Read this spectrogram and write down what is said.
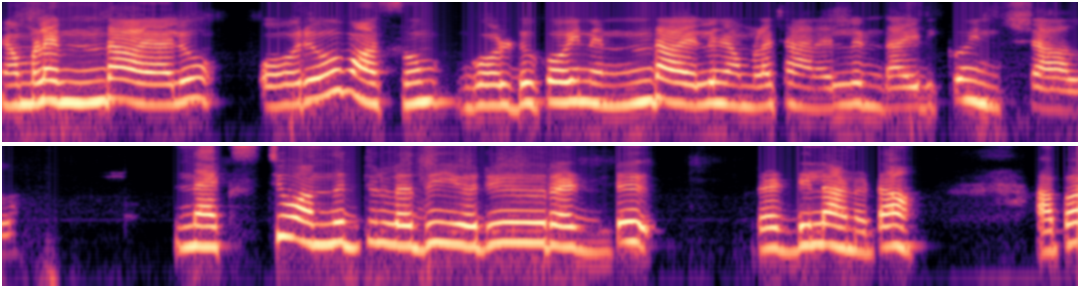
നമ്മൾ എന്തായാലും ഓരോ മാസവും ഗോൾഡ് കോയിൻ എന്തായാലും നമ്മളെ ചാനലിൽ ഉണ്ടായിരിക്കും ഇൻഷാല്ല നെക്സ്റ്റ് വന്നിട്ടുള്ളത് ഈ ഒരു റെഡ് റെഡിലാണ് കേട്ടോ അപ്പൊ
